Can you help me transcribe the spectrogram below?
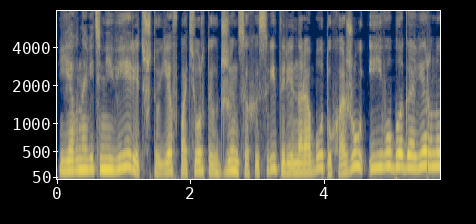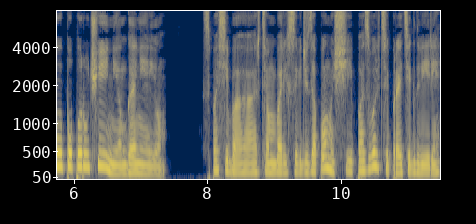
Явно ведь не верит, что я в потертых джинсах и свитере на работу хожу и его благоверную по поручениям гоняю. Спасибо, Артём Борисович, за помощь, и позвольте пройти к двери.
